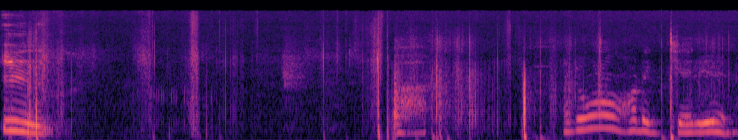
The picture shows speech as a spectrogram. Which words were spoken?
Ew. Uh, I don't know how to get in.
